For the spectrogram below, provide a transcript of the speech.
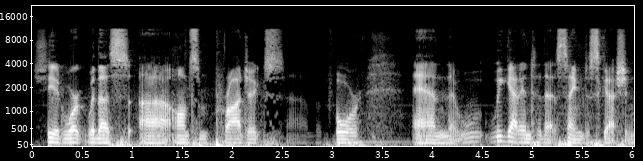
She had worked with us uh, on some projects uh, before, and w- we got into that same discussion.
